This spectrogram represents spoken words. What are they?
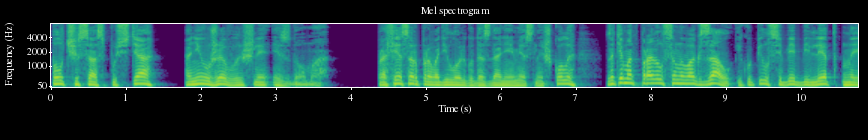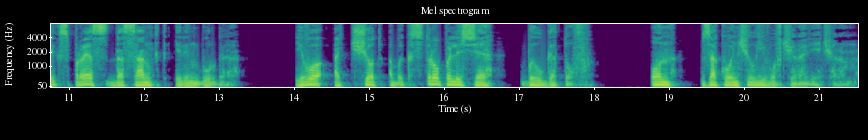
Полчаса спустя они уже вышли из дома. Профессор проводил Ольгу до здания местной школы, затем отправился на вокзал и купил себе билет на экспресс до Санкт-Эренбурга. Его отчет об Экстрополисе был готов. Он закончил его вчера вечером.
